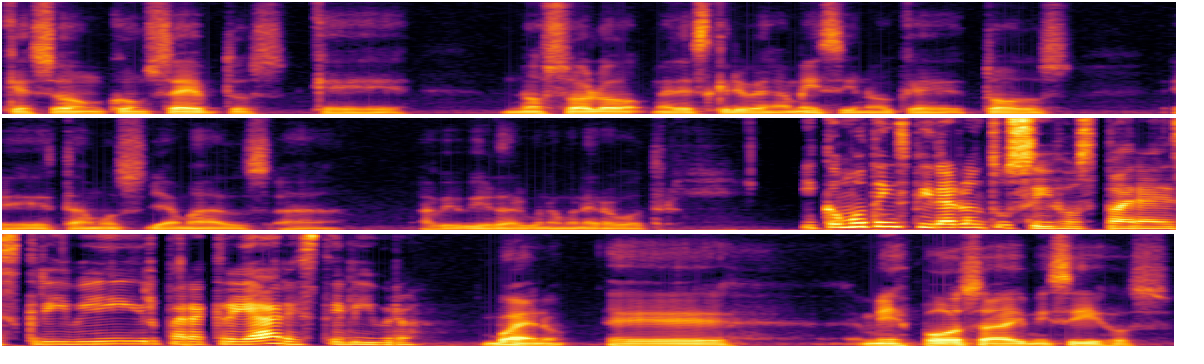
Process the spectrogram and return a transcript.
que son conceptos que no solo me describen a mí, sino que todos eh, estamos llamados a, vivir de alguna manera u otra. ¿Y cómo te inspiraron tus hijos para escribir, para crear este libro? Bueno, eh, mi esposa y mis hijos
